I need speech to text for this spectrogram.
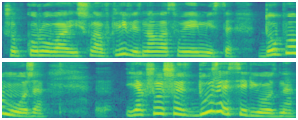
щоб корова йшла в хлів і знала своє місце. Допоможе. Якщо щось дуже серйозне,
